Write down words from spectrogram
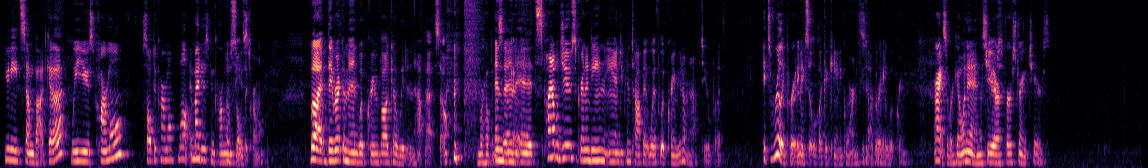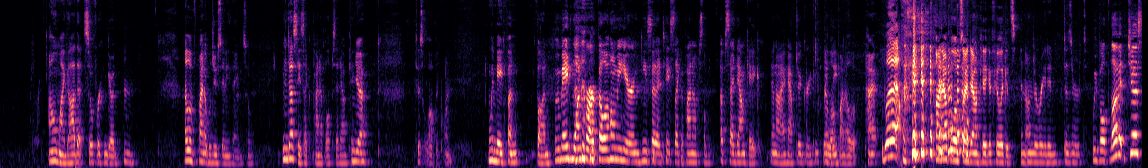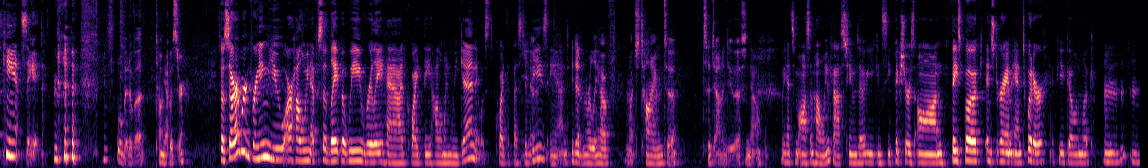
you need some vodka. We used caramel, salted caramel. Well, it might have just been caramel Oh, salted caramel. But they recommend whipped cream vodka. We didn't have that, so. We're hoping. and this will be then good. it's pineapple juice, grenadine, and you can top it with whipped cream. You don't have to, but it's really pretty. it makes it look like a candy corn if you Super top it with the whipped cream. All right, so we're going in. This will be our first drink. Cheers. Oh my god, that's so freaking good. Mm. I love pineapple juice anything, so. It does taste like a pineapple upside down cake. Yeah. Tastes a lot like one. We made fun fun. We made one for our fellow homie here, and he said it tastes like a pineapple upside down cake, and I have to agree completely. I love pineapple. Pine- pineapple upside down cake. I feel like it's an underrated dessert. We both love it, just can't say it. It's a little bit of a tongue Yeah. twister. So sorry we're bringing you our Halloween episode late, but we really had quite the Halloween weekend. It was quite the festivities, and You didn't really have much time to sit down and do this. no, we had some awesome Halloween costumes. Oh, you can see pictures on Facebook, Instagram, and Twitter if you go and look. Mm-hmm,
